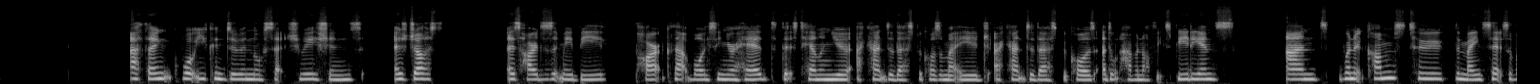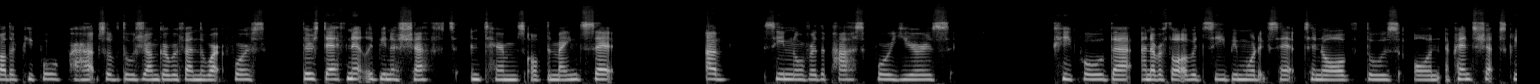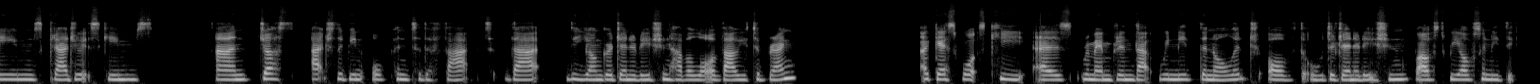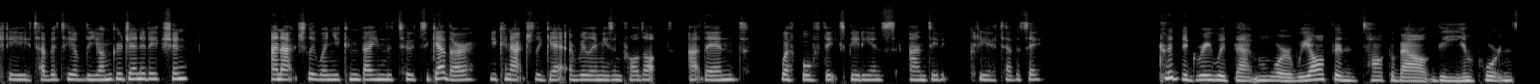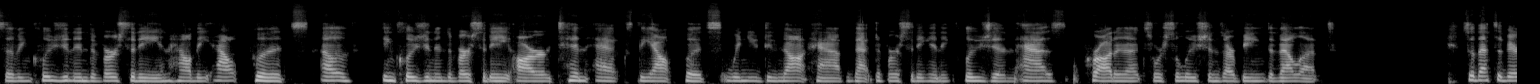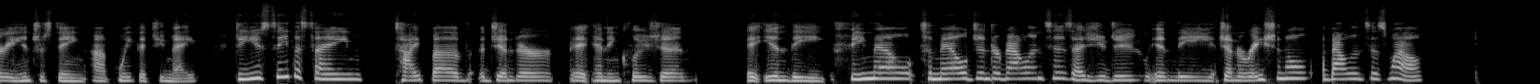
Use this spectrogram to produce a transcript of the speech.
I think what you can do in those situations is just, as hard as it may be, park that voice in your head that's telling you, I can't do this because of my age, I can't do this because I don't have enough experience. And when it comes to the mindsets of other people, perhaps of those younger within the workforce, there's definitely been a shift in terms of the mindset. I've seen over the past four years people that I never thought I would see be more accepting of those on apprenticeship schemes, graduate schemes. and just actually being open to the fact that the younger generation have a lot of value to bring. I guess what's key is remembering that we need the knowledge of the older generation, whilst we also need the creativity of the younger generation. And actually, when you combine the two together, you can actually get a really amazing product at the end with both the experience and the creativity. Couldn't agree with that more. We often talk about the importance of inclusion and diversity and how the outputs of inclusion and diversity are 10x the outputs when you do not have that diversity and inclusion as products or solutions are being developed. So that's a very interesting uh, point that you made. Do you see the same type of gender and inclusion in the female to male gender balances as you do in the generational balance as well?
